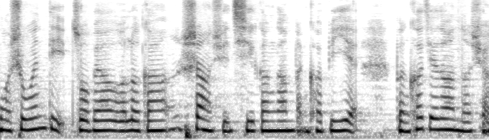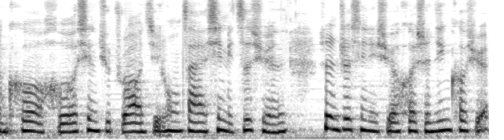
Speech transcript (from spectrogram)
我是温迪，坐标俄勒冈，上学期刚刚本科毕业。本科阶段的选课和兴趣主要集中在心理咨询、认知心理学和神经科学。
